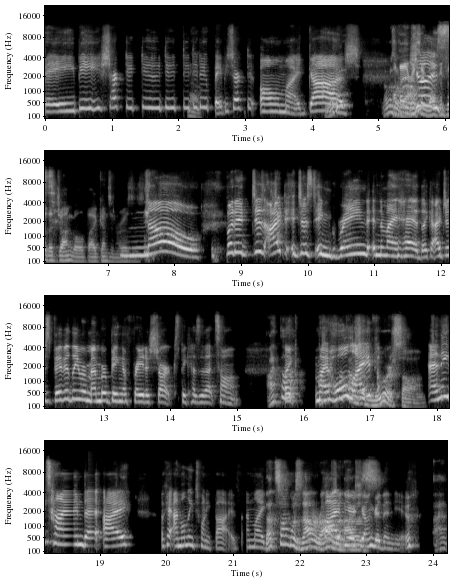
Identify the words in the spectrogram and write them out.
Baby shark do do do do do do baby shark do. Oh my gosh. that was I a thought you were rock. Welcome to the Jungle by Guns N' Roses. No, but it just I it just ingrained into my head. Like I just vividly remember being afraid of sharks because of that song. I thought like, my thought whole that a life- newer song. Anytime that I okay, I'm only 25. I'm like That song was not around. five when I years was- younger than you. I,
